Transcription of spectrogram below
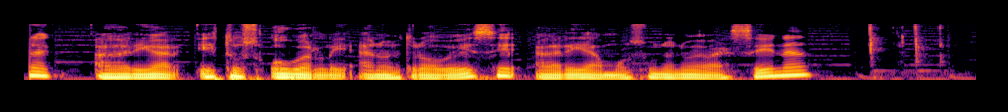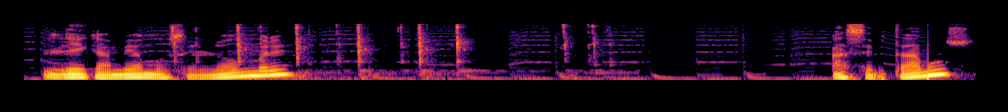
Para agregar estos overlay a nuestro OBS, agregamos una nueva escena, le cambiamos el nombre aceptamos.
